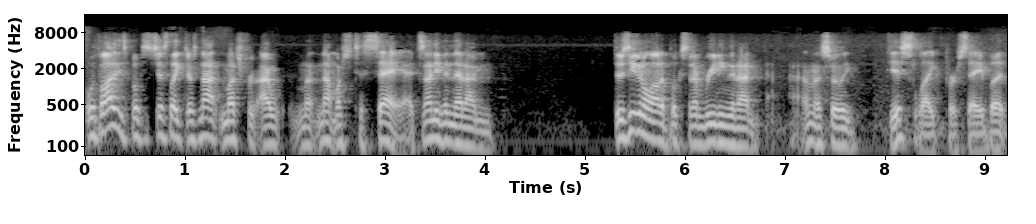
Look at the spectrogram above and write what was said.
with a lot of these books, it's just like there's not much for I, not much to say. It's not even that I'm. There's even a lot of books that I'm reading that I'm I don't necessarily dislike per se, but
